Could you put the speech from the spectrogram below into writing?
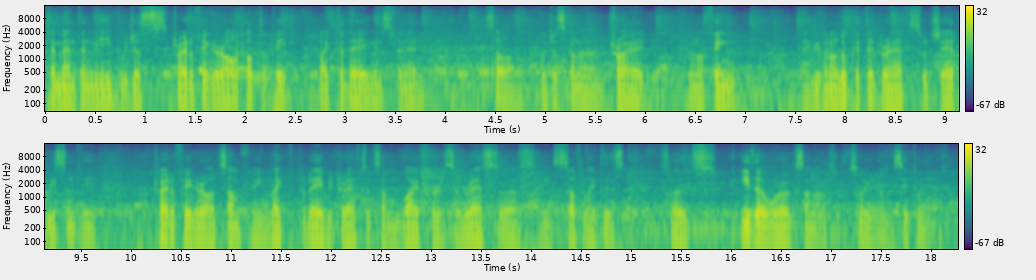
Clement and me. We just try to figure out how to pick, like today against Fnatic. So we're just gonna try gonna think, like we're gonna look at the drafts which they had recently, try to figure out something. Like today we drafted some Vipers and Restless and stuff like this. So it's either works or not. So we're gonna see tomorrow.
